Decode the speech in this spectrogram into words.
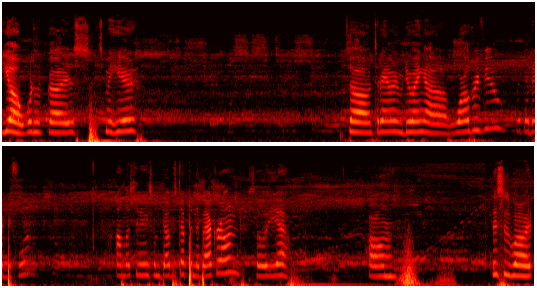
Yo, what up, guys? It's me here. So today I'm gonna be doing a world review, like I did before. I'm listening to some dubstep in the background, so yeah. Um, this is what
